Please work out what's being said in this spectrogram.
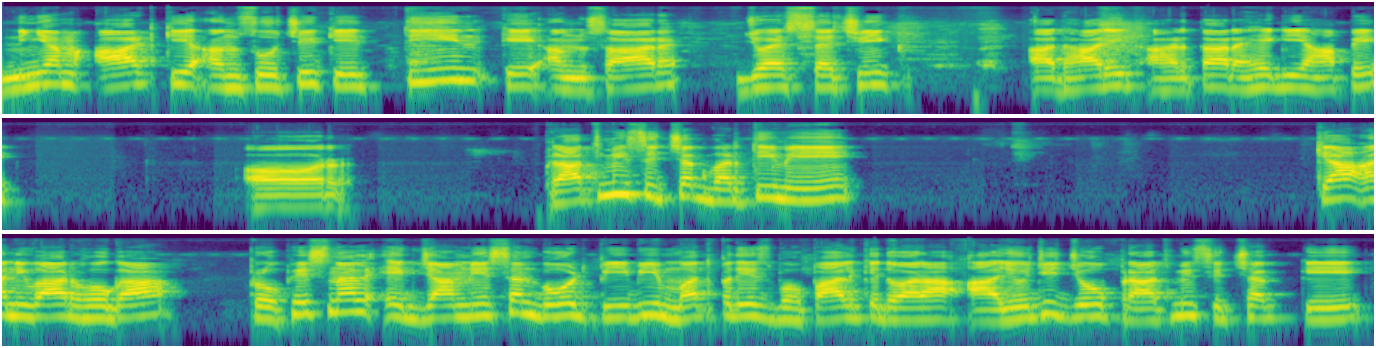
नियम आठ की अनुसूची के तीन के अनुसार जो है शैक्षणिक आधारित अर्हता रहेगी यहाँ पे। और प्राथमिक शिक्षक भर्ती में क्या अनिवार्य होगा? Professional examination board PB Madhya Pradesh, Bhopal के द्वारा आयोजित जो प्राथमिक शिक्षक की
